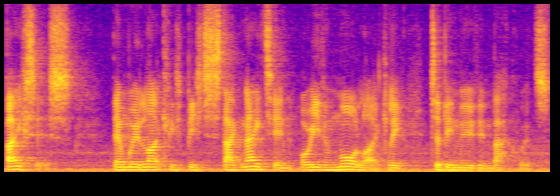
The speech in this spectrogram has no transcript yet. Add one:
basis, then we're likely to be stagnating or even more likely to be moving backwards.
